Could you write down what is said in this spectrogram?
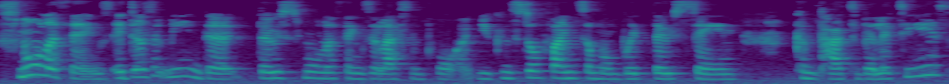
smaller things it doesn't mean that those smaller things are less important. You can still find someone with those same compatibilities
